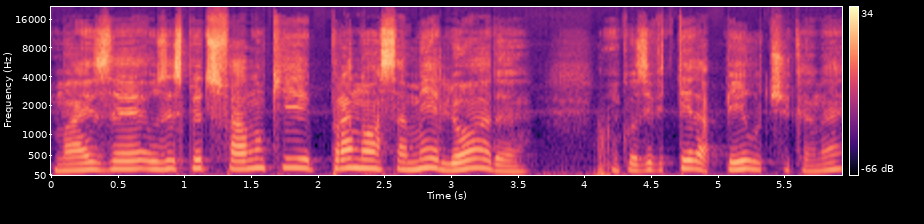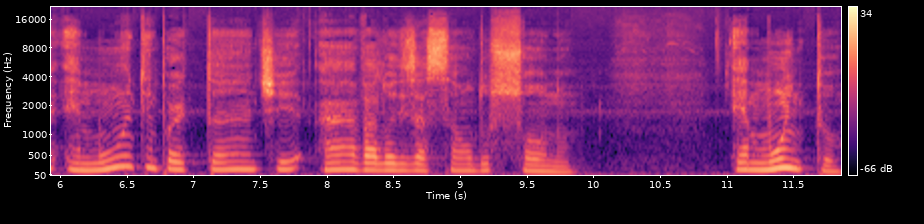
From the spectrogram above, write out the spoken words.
Mas é, os espíritos falam que para nossa melhora, inclusive terapêutica, né, é muito importante a valorização do sono. É muito,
